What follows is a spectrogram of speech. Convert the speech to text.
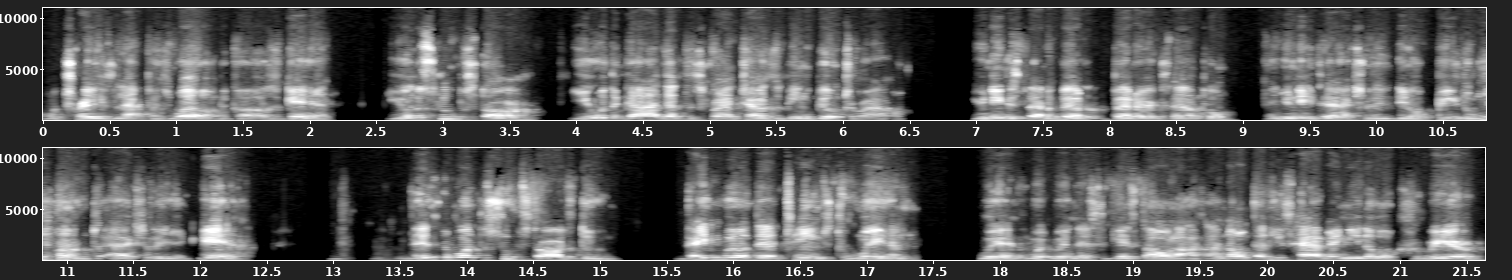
on Trae's lap as well, because again, you're the superstar. You are the guy that this franchise is being built around. You need to set a better, better example, and you need to actually you know, be the one to actually, again, this is what the superstars do. They will their teams to win when, when, when it's against all odds. I know that he's having, you know, a career,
